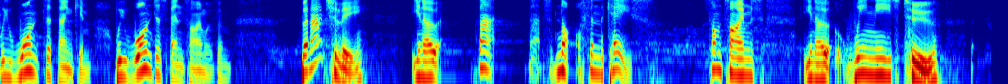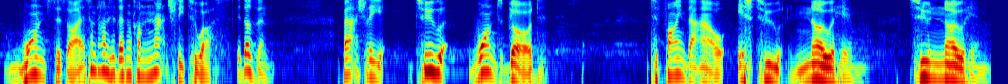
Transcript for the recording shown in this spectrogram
We want to thank Him. We want to spend time with Him. But actually, you know, that, that's not often the case. Sometimes, you know, we need to want desire. Sometimes it doesn't come naturally to us. It doesn't. But actually, to want God, to find that out, is to know Him. To know Him.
